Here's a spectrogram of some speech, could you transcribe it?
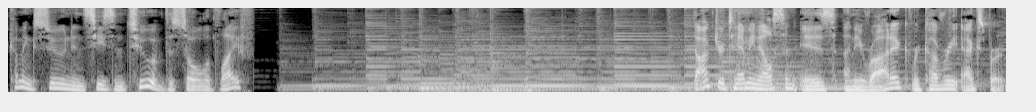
coming soon in season two of The Soul of Life. Dr. Tammy Nelson is an erotic recovery expert.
